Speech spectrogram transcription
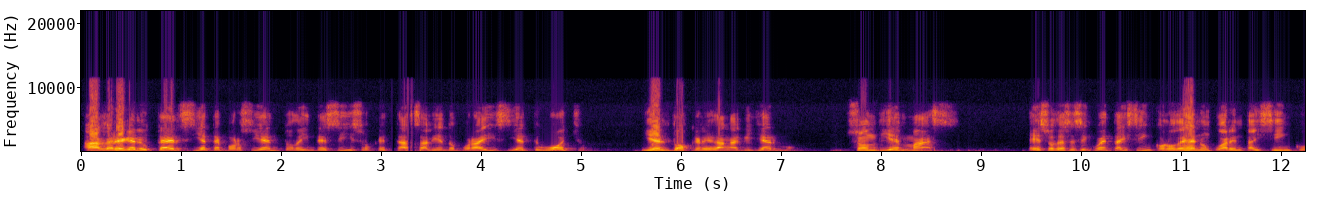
Agréguele usted el 7% de indeciso que está saliendo por ahí, 7 u 8, y el 2 que le dan a Guillermo. Son 10 más. Eso de ese 55 lo deja en un 45.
